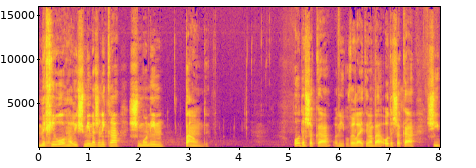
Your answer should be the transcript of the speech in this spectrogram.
מחירו הרשמי, מה שנקרא, 80 פאונד. עוד השקה, אני עובר לאייטם הבא, עוד השקה שהיא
